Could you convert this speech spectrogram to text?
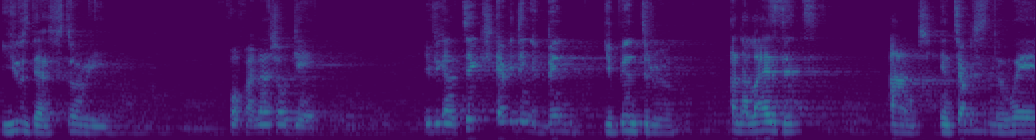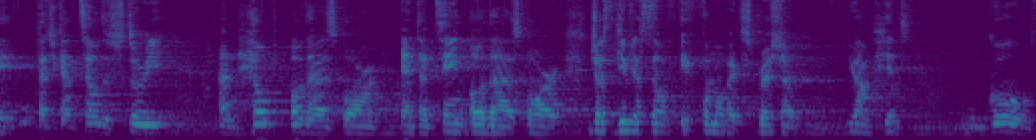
use their story for financial gain. If you can take everything you've been you've been through, analyze it, and interpret it in a way that you can tell the story and help others or entertain others or just give yourself a form of expression, you have hit gold.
